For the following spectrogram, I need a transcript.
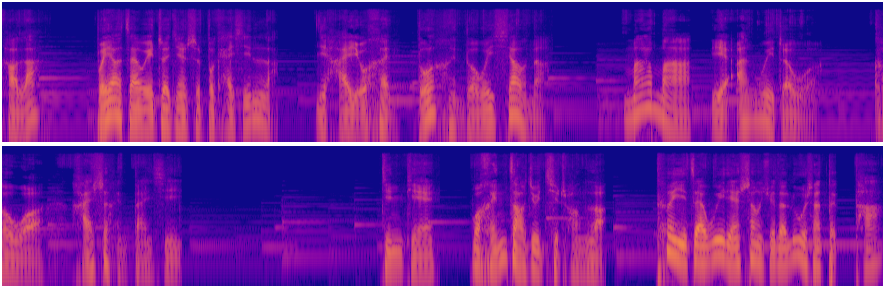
好啦，不要再为这件事不开心了，你还有很多很多微笑呢。妈妈也安慰着我，可我还是很担心。今天我很早就起床了，特意在威廉上学的路上等他。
